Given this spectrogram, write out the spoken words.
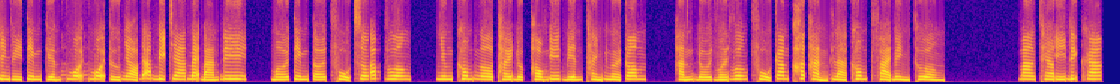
Nguyệt sinh vì tìm kiếm muội muội từ nhỏ đã bị cha mẹ bán đi, mới tìm tới phủ xương ấp vương, nhưng không ngờ thấy được Hồng Y biến thành người câm. Hắn đối với vương phủ cam hận hẳn là không phải bình thường. Mang theo ý định khác,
